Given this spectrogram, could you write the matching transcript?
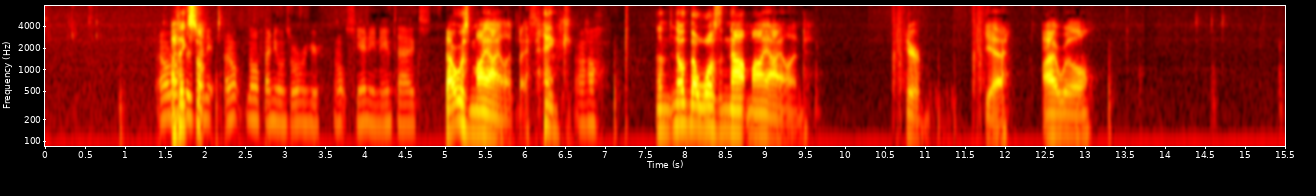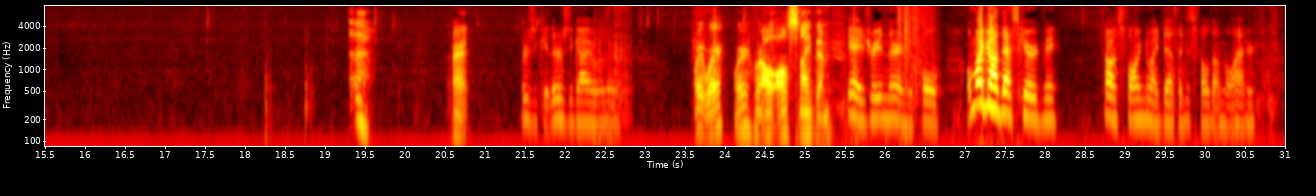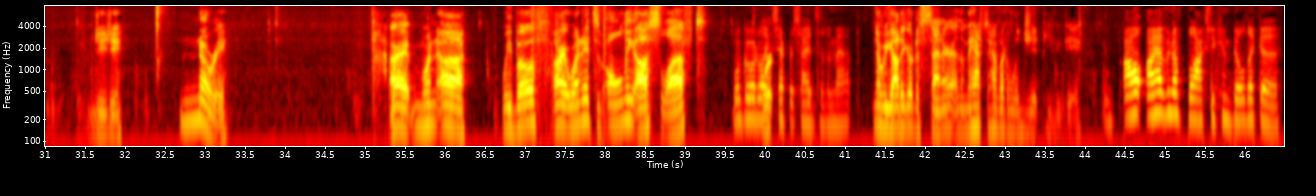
I don't know if think there's so. any. I don't know if anyone's over here. I don't see any name tags. That was my island, I think. Oh, No, that was not my island. Here. Yeah. I will. Alright. there's a there's the guy over there. Wait, where? Where? Where? I'll, I'll snipe him. Yeah, he's right in there in this hole. Oh my god, that scared me. Thought I was falling to my death. I just fell down the ladder. GG. Nori. Alright, when, uh, we both. Alright, when it's only us left. We'll go to like We're- separate sides of the map. No, we gotta go to center, and then we have to have, like, a legit PvP. I'll I have enough blocks. We can build like a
